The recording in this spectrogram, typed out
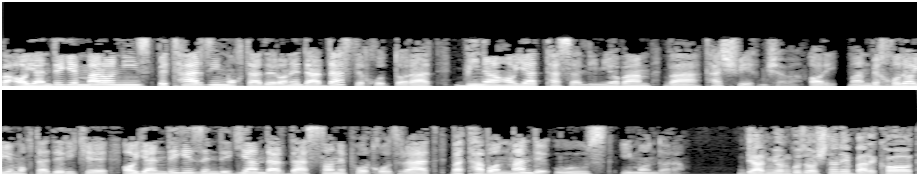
و آینده مرا نیز به طرزی مقتدرانه در دست خود دارد بینهایت تسلی میابم و تشویق می شوم. آری من به خدای مقتدری که آینده زندگیم در دستان پرقدرت و توانمند اوست ایمان دارم. در میان گذاشتن برکات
